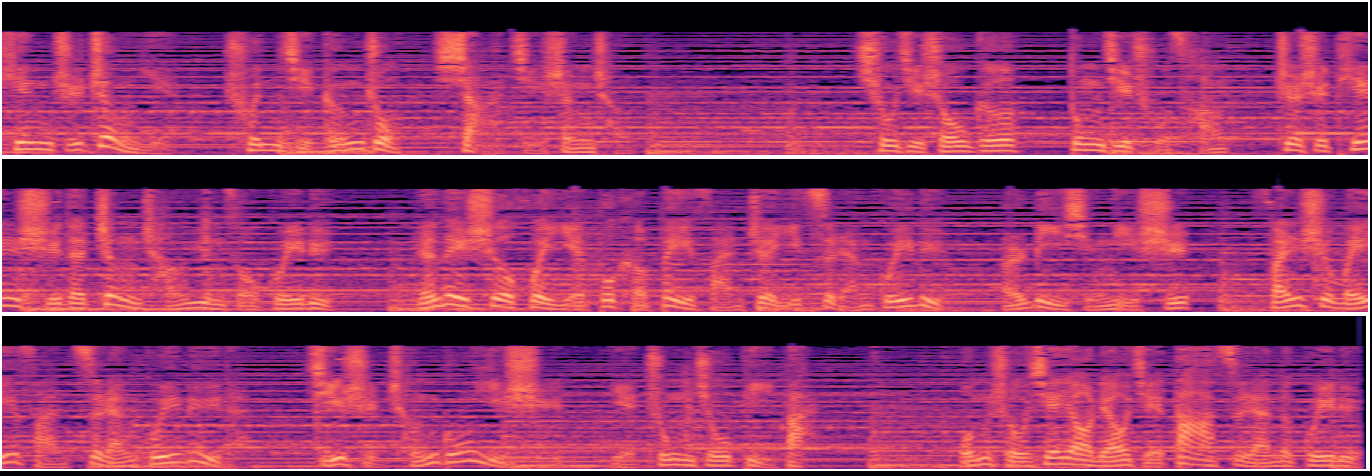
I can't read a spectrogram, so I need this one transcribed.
天之正也。春季耕种，夏季生成，秋季收割，冬季储藏，这是天时的正常运作规律。人类社会也不可背反这一自然规律而厉行逆施。凡是违反自然规律的，即使成功一时，也终究必败。我们首先要了解大自然的规律。”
